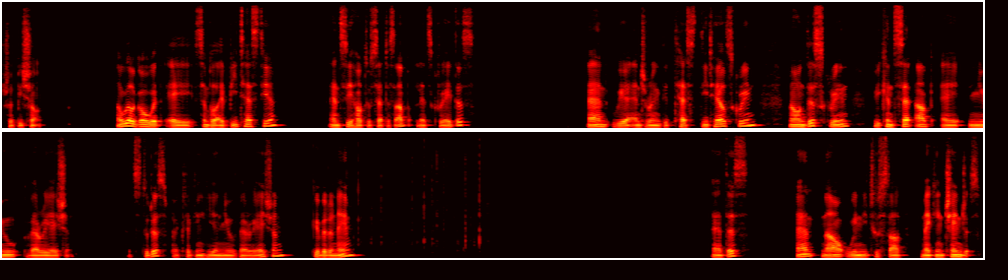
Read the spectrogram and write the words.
should be shown. Now we'll go with a simple A-B test here and see how to set this up. Let's create this. And we are entering the test details screen. Now on this screen, we can set up a new variation. Let's do this by clicking here, new variation give it a name, add this, and now we need to start making changes.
